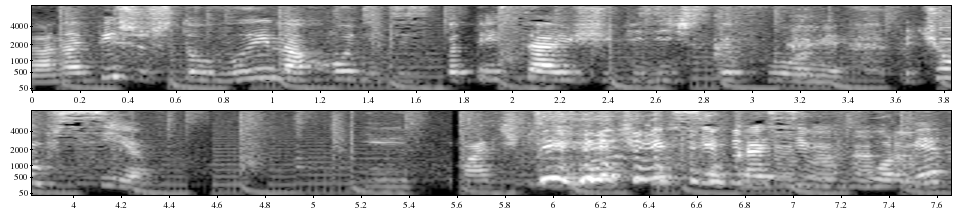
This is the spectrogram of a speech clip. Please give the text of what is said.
Анапы. Она пишет, что вы находитесь в потрясающей физической форме. Причем все. И мальчики, и девочки, все в красивой форме.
